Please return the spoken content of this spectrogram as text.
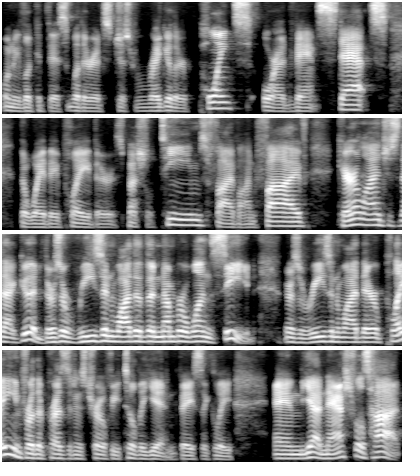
when we look at this, whether it's just regular points or advanced stats, the way they play their special teams, five on five. Carolina's just that good. There's a reason why they're the number one seed. There's a reason why they're playing for the President's Trophy till the end, basically. And yeah, Nashville's hot.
